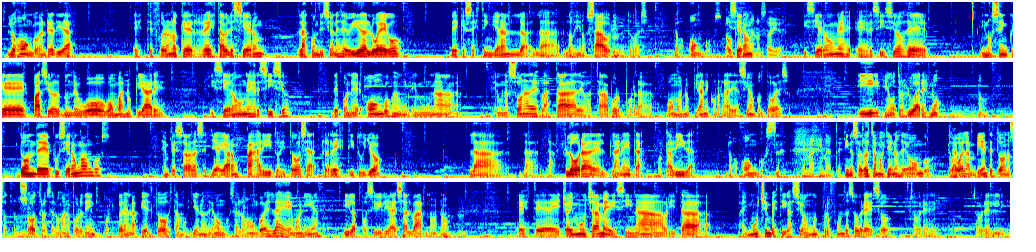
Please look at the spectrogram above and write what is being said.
Los hongos, en realidad, este, fueron los que restablecieron las condiciones de vida luego de que se extinguieran la- la- los dinosaurios y todo eso. Los hongos. Ok, Hicieron, no hicieron ej- ejercicios de, y no sé en qué espacio donde hubo bombas nucleares, hicieron un ejercicio de poner hongos en, en una, en una zona devastada, devastada por, por las bombas nucleares, con radiación, con todo eso, y en otros lugares no, ¿no? Donde pusieron hongos, empezaron a hacer- llegaron pajaritos y todo, o sea, restituyó la, la- la flora del planeta, la Ok. vida, los hongos. Imagínate. Y nosotros estamos llenos de hongos. Todo el ambiente, todos nosotros, nosotros, seres humanos, por dentro y por fuera, en la piel, todos estamos llenos de hongos. O sea, los hongos es la hegemonía y la posibilidad de salvarnos, ¿no? Este, de hecho, hay mucha medicina ahorita, hay mucha investigación muy profunda sobre eso, sobre, sobre el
